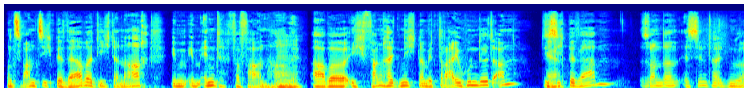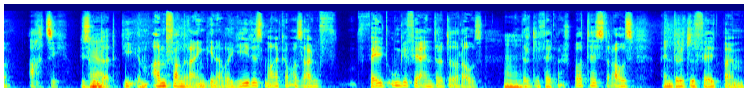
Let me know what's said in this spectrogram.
und 20 Bewerber, die ich danach im, im Endverfahren habe. Aber ich fange halt nicht mehr mit 300 an, die Ja. sich bewerben, sondern es sind halt nur 80 bis 100, die im Anfang reingehen. Aber jedes Mal kann man sagen, fällt ungefähr ein Drittel raus. Ein Drittel fällt beim Sporttest raus, ein Drittel fällt beim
